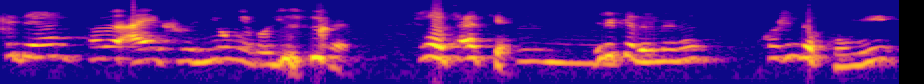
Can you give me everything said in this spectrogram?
최대한 저는 아예 그걸 이용해 버리는 네, 수선을 짧게 음. 이렇게 되면은 훨씬 더 공이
